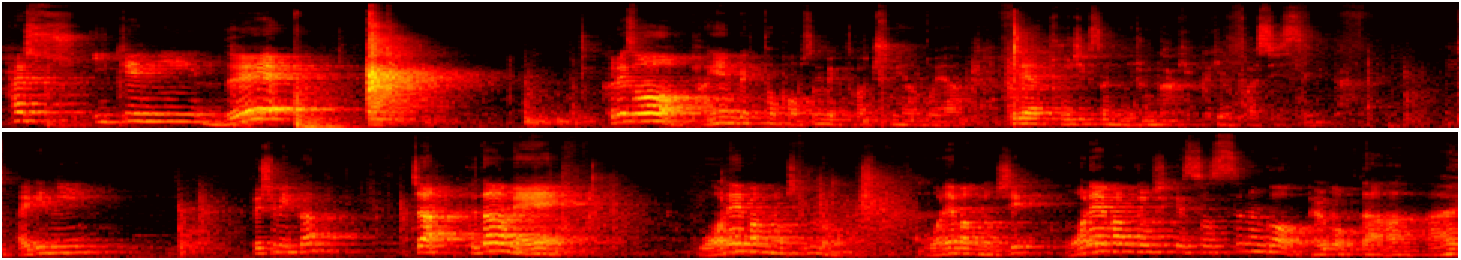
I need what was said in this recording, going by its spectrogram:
할 수 있겠니? 네. 그래서 방향 벡터, 법선 벡터가 중요한 거야. 그래야 두 직선이 이룬 각의 크기를 구할 수 있으니까. 알겠니? 되십니까? 자, 그 다음에 원의 넘어가. 원의 방정식? 원의 방정식에서 쓰는 거 별거 없다. 아유,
